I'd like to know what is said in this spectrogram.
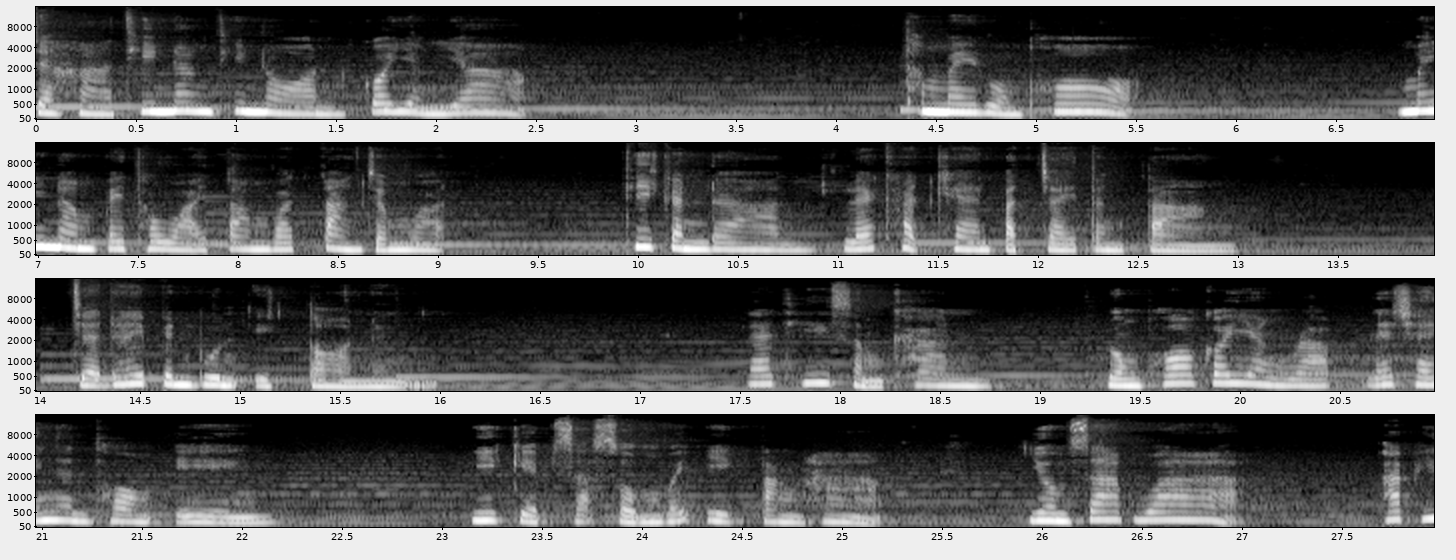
จะหาที่นั่งที่นอนก็ยังยากทำไมหลวงพ่อ ไม่นำไปถวายตามวัดต่างจังหวัด ที่กันดารและขัดแคลนปัจจัยต่างๆ จะได้เป็นบุญอีกต่อหนึ่ง และที่สำคัญ หลวงพ่อก็ยังรับและใช้เงินทองเอง มีเก็บสะสมไว้อีกต่างหาก โยมทราบว่า พระพิ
